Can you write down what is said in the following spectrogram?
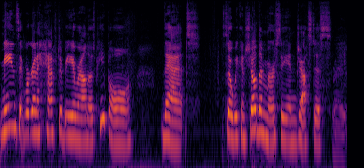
means that we're going to have to be around those people that so we can show them mercy and justice. right.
